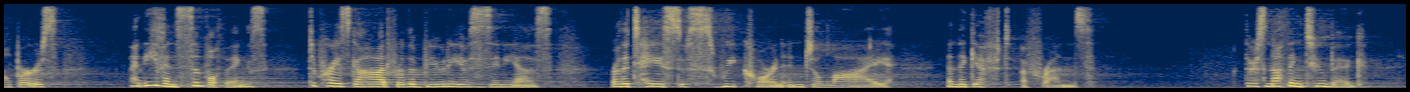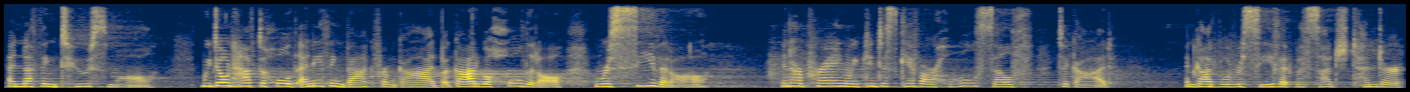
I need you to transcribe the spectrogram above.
helpers, and even simple things. To praise God for the beauty of zinnias, or the taste of sweet corn in July, and the gift of friends. There's nothing too big and nothing too small. We don't have to hold anything back from God, but God will hold it all, receive it all. In our praying, we can just give our whole self to God, and God will receive it with such tender,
